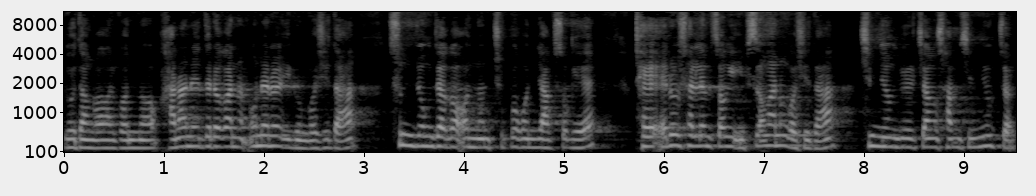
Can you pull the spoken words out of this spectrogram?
요단강을 건너 가난에 들어가는 은혜를 입은 것이다. 순종자가 얻는 축복은 약속에 새 에루살렘성이 입성하는 것이다. 신명기 1장 36절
